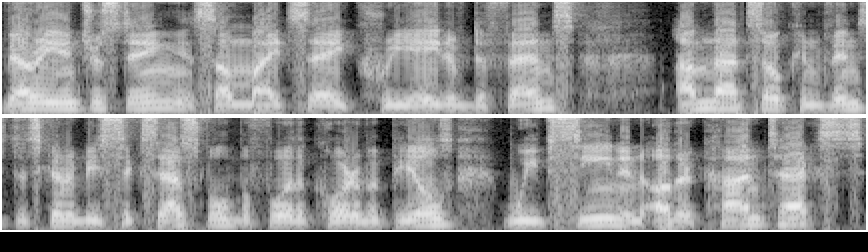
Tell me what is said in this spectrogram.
Very interesting. Some might say creative defense. I'm not so convinced it's going to be successful before the Court of Appeals. We've seen in other contexts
